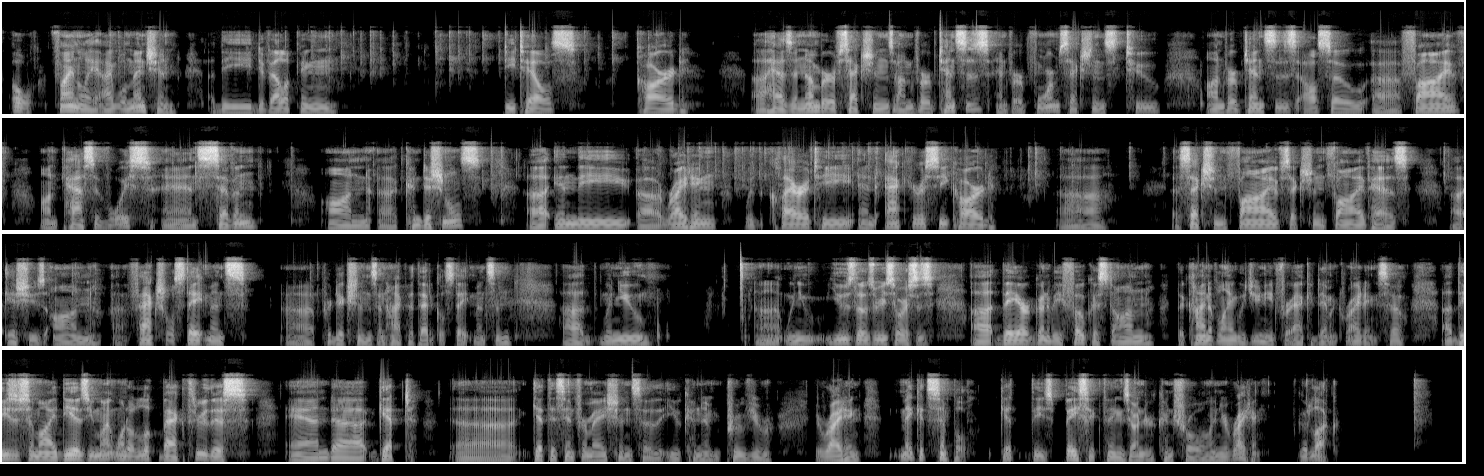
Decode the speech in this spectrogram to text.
Oh, finally, I will mention the developing details card uh, has a number of sections on verb tenses and verb form, sections two on verb tenses, also uh, five on passive voice, and seven on uh, conditionals. Uh, in the uh, writing with clarity and accuracy card, uh, section five, section five has issues on factual statements, uh, predictions, and hypothetical statements. And uh, when you uh, when you use those resources, uh, they are going to be focused on the kind of language you need for academic writing. So these are some ideas. You might want to look back through this and get get this information so that you can improve your your writing. Make it simple. Get these basic things under control in your writing. Good luck.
